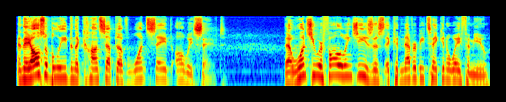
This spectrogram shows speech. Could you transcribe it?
And they also believed in the concept of once saved, always saved. That once you were following Jesus, it could never be taken away from you,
